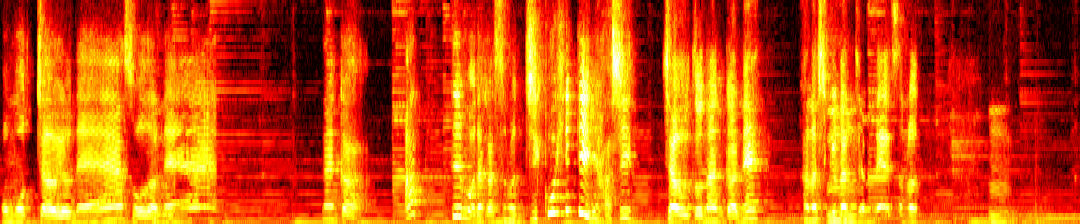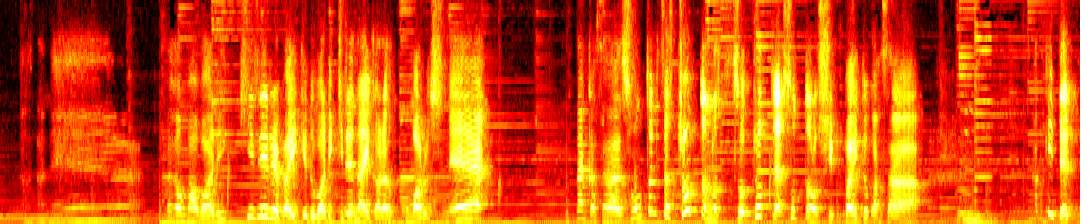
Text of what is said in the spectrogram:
思っちゃうよね。そうだね、うん、なんかあってもだからその自己否定に走っちゃうとなんかね悲しくなっちゃうね、うん、そのうん。なんかね。だからまあ割り切れればいいけど割り切れないから困るしね。なんかさ本当にさちょっとのちょっとやそっとの失敗とかさ、うん、はっきり言って、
